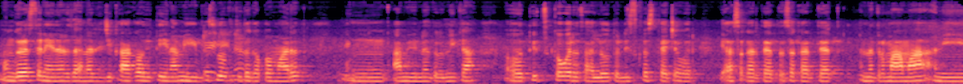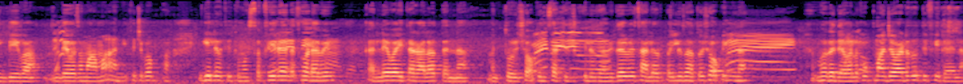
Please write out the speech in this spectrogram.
मग रस्त्याने येणार जाणारे जे काका होते ते ना आम्ही बसलो होतो तिथं गप्पा मारत. आम्ही नंतर नाही का तेच कवरच आलो होतं डिस्कस त्याच्यावर. हे असं करतात तसं करतात नंतर मामा आणि देवा देवाचा मामा आणि त्याचे पप्पा गेले होते. तर मस्त फिरायला थोडा वेळ. कारण लय वैताग आला होता त्यांना. म्हणजे थोडी शॉपिंगसाठीच गेलो होतो. आम्ही दरवेळेस आल्यावर पहिले जातो शॉपिंगला बघा देवाला खूप मजा वाटत होती फिरायला.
